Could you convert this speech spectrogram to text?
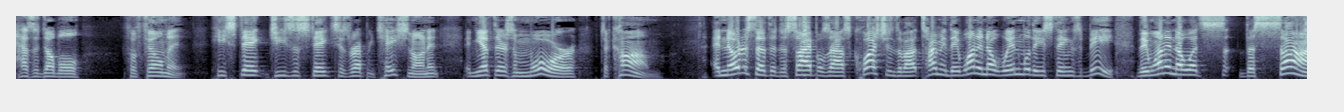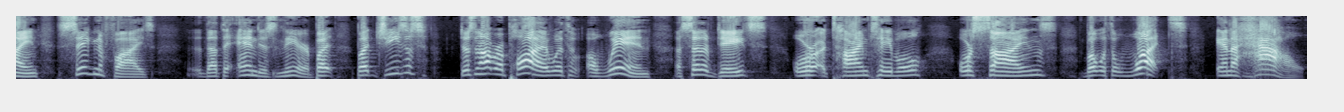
has a double fulfillment. He staked, Jesus staked his reputation on it, and yet there's more to come. And notice that the disciples ask questions about timing. They want to know when will these things be. They want to know what the sign signifies that the end is near. But but Jesus does not reply with a when, a set of dates, or a timetable, or signs, but with a what and a how.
